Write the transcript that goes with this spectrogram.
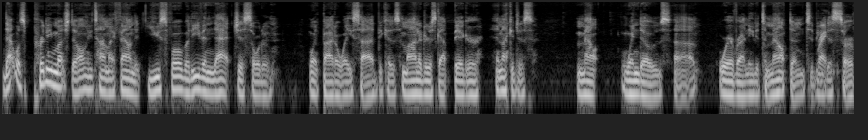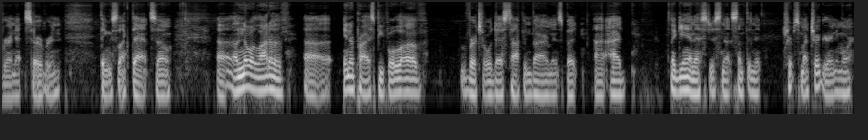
that was pretty much the only time I found it useful. But even that just sort of went by the wayside because monitors got bigger and I could just mount Windows uh, wherever I needed to mount them to be right. this server and that server and things like that. So uh, I know a lot of uh, enterprise people love virtual desktop environments, but I, I again, that's just not something that trips my trigger anymore.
